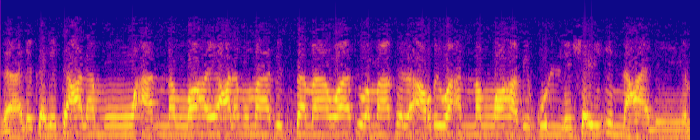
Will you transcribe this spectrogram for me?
ذلك لتعلموا أن الله يعلم ما في السماوات وما في الأرض وأن الله بكل شيء عليم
